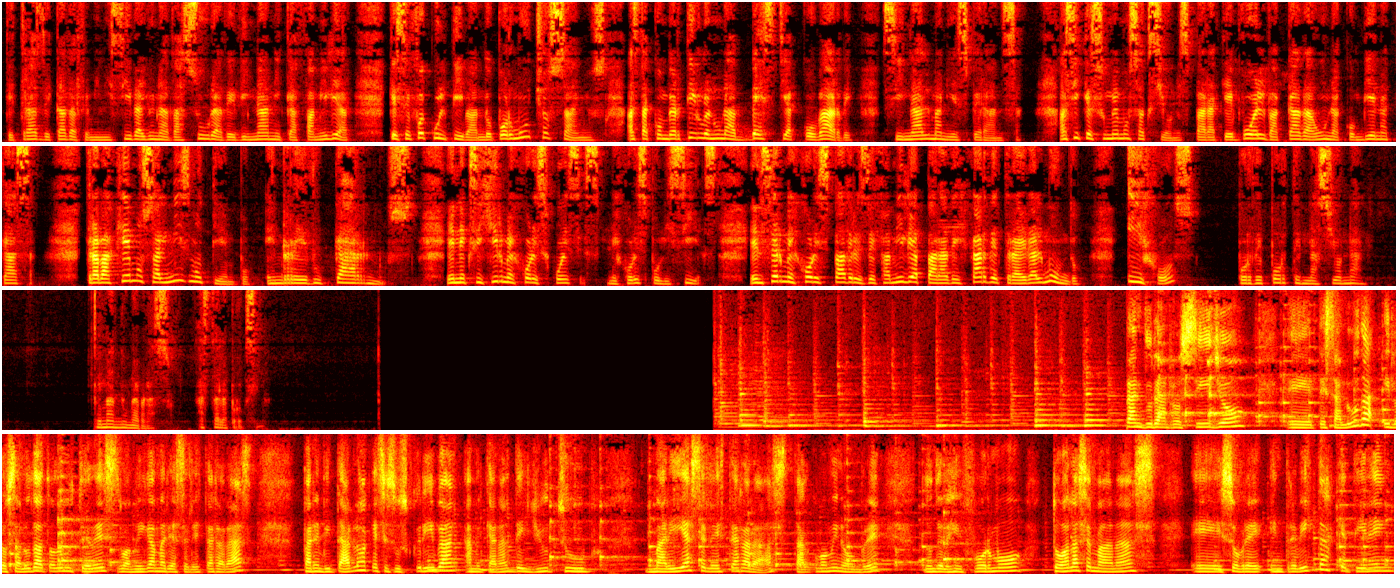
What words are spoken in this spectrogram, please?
Detrás de cada feminicida hay una basura de dinámica familiar que se fue cultivando por muchos años hasta convertirlo en una bestia cobarde, sin alma ni esperanza. Así que sumemos acciones para que vuelva cada una con bien a casa. Trabajemos al mismo tiempo en reeducarnos, en exigir mejores jueces, mejores policías, en ser mejores padres de familia para dejar de traer al mundo hijos por deporte nacional. Te mando un abrazo. Hasta la próxima. Frank Durán Rosillo eh, te saluda y los saluda a todos ustedes, su amiga María Celeste Raraz, para invitarlos a que se suscriban a mi canal de YouTube, María Celeste Raraz, tal como mi nombre, donde les informo todas las semanas eh, sobre entrevistas que tienen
